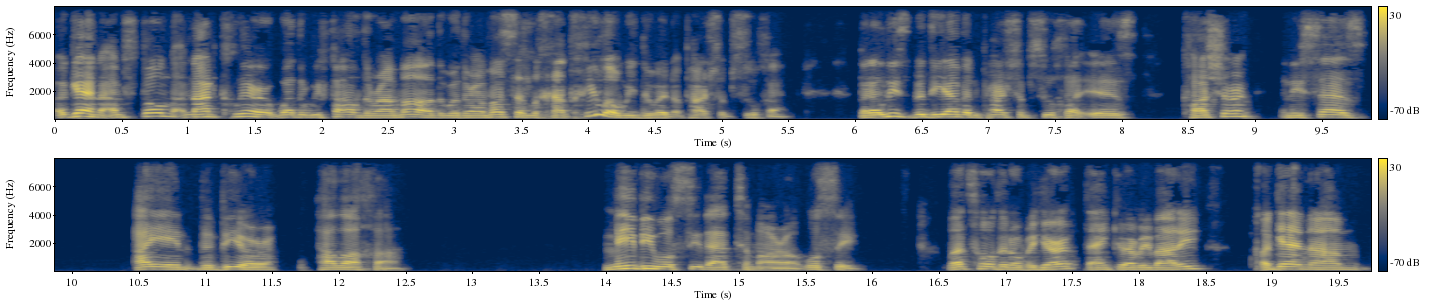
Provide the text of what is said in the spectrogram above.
Again, I'm still not clear whether we found the Rama, whether the Rama said l'chatchila we do it a parsha psucha. But at least b'diavad parsha psucha is kosher, and he says ayin bebir halacha. Maybe we'll see that tomorrow. We'll see. Let's hold it over here. Thank you, everybody. Again, um,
